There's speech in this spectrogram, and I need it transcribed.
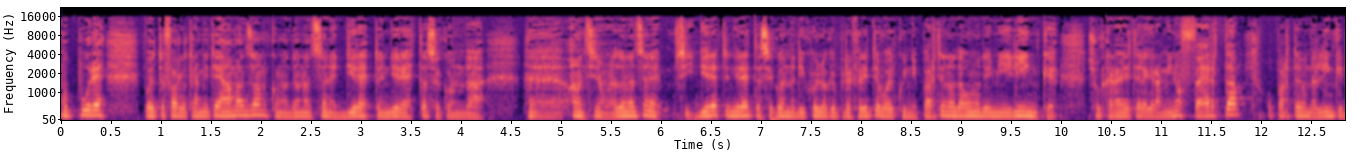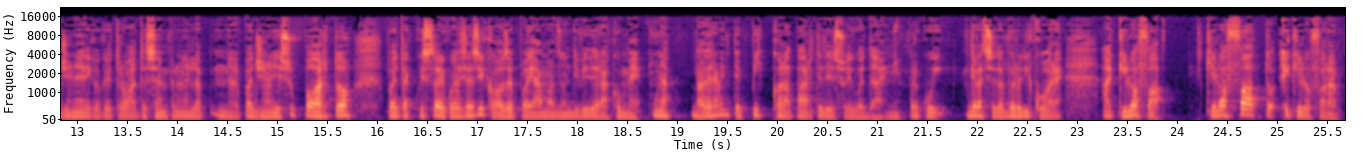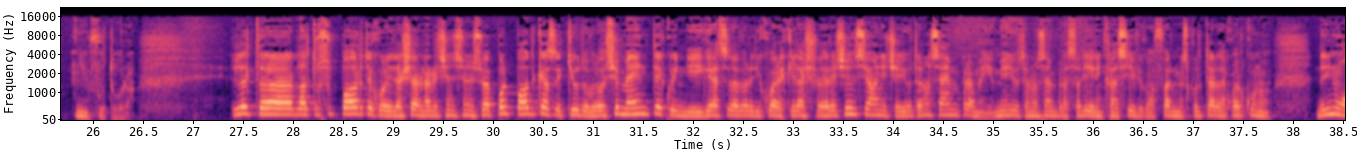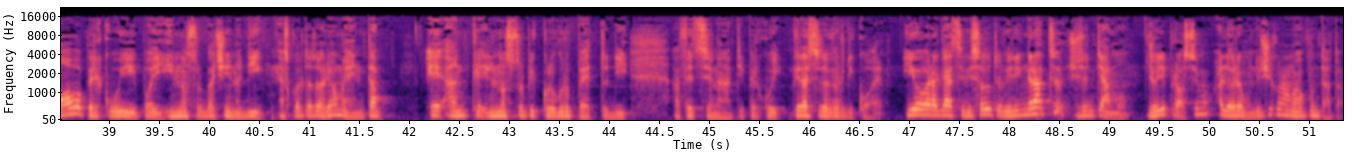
Oppure potete farlo tramite Amazon con una donazione diretta o indiretta a seconda, eh, anzi no, una donazione sì, diretta o indiretta a seconda di quello che preferite voi, quindi partendo da uno dei miei link sul canale Telegram in offerta o partendo dal link generico che trovate sempre nella, nella pagina di supporto, potete acquistare qualsiasi cosa e poi Amazon dividerà con me una ma veramente piccola parte dei suoi guadagni. Per cui grazie davvero di cuore a chi lo fa, chi lo ha fatto e chi lo farà in futuro. L'altro, supporto è quello di lasciare una recensione su Apple Podcast e chiudo velocemente, quindi grazie davvero di cuore a chi lascia le recensioni, ci aiutano sempre, meglio mi aiutano sempre a salire in classifica, a farmi ascoltare da qualcuno di nuovo, per cui poi il nostro bacino di ascoltatori aumenta e anche il nostro piccolo gruppetto di affezionati, per cui grazie davvero di cuore. Io ragazzi vi saluto e vi ringrazio, ci sentiamo giovedì prossimo alle ore 11 con una nuova puntata.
